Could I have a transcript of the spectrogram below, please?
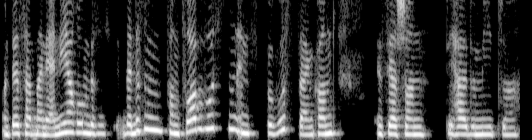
Und deshalb meine Ernährung, das ist, wenn das vom Vorbewussten ins Bewusstsein kommt, ist ja schon die halbe Miete.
